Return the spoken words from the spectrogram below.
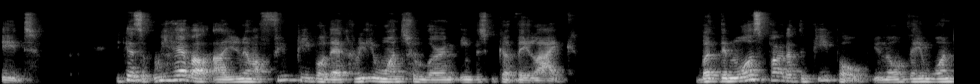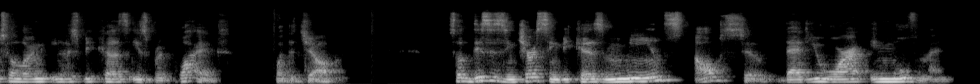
it. Because we have a, a, you know a few people that really want to learn english because they like. But the most part of the people you know they want to learn english because it's required for the job. So this is interesting because means also that you are in movement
